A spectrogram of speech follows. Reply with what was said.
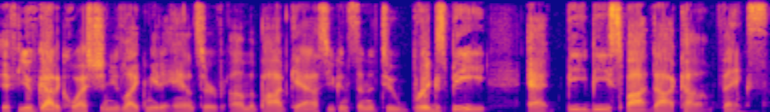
If you've got a question you'd like me to answer on the podcast, you can send it to briggsb at bbspot.com. Thanks.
